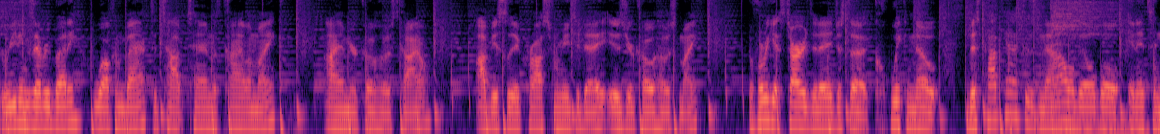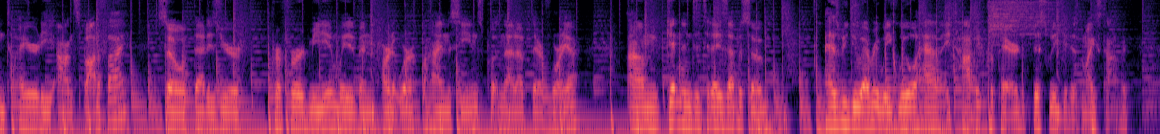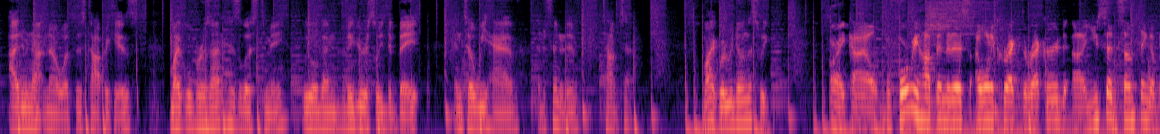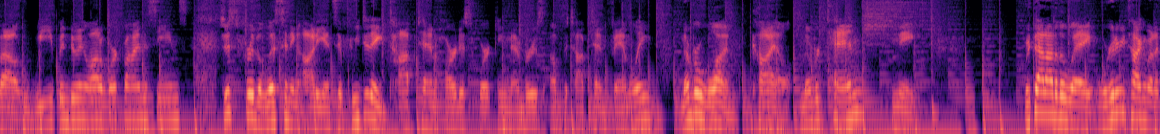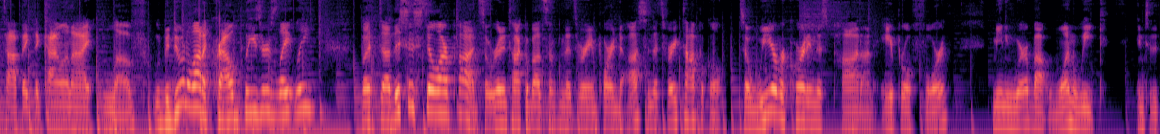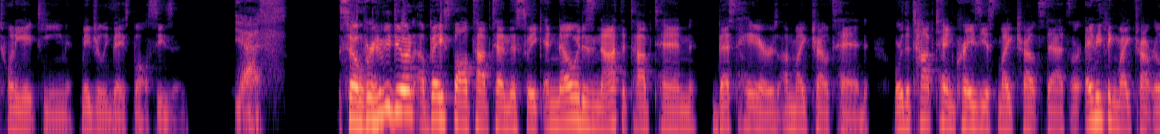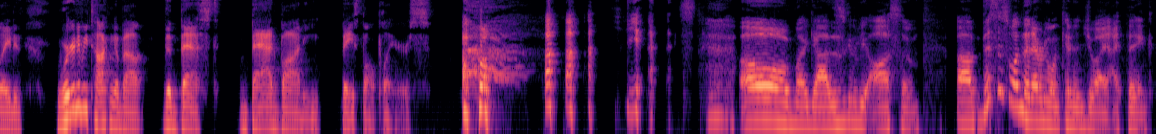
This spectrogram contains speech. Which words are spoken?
Greetings, everybody. Welcome back to Top 10 with Kyle and Mike. I am your co host, Kyle. Obviously, across from me today is your co host, Mike. Before we get started today, just a quick note this podcast is now available in its entirety on Spotify. So, if that is your preferred medium, we have been hard at work behind the scenes putting that up there for you. Um, getting into today's episode, as we do every week, we will have a topic prepared. This week it is Mike's topic. I do not know what this topic is. Mike will present his list to me. We will then vigorously debate until we have a definitive top 10. Mike, what are we doing this week? All right, Kyle, before we hop into this, I want to correct the record. Uh, you said something about we've been doing a lot of work behind the scenes. Just for the listening audience, if we did a top 10 hardest working members of the top 10 family, number one, Kyle. Number 10, me. With that out of the way, we're going to be talking about a topic that Kyle and I love. We've been doing a lot of crowd pleasers lately, but uh, this is still our pod, so we're going to talk about something that's very important to us and that's very topical. So we are recording this pod on April 4th, meaning we're about one week into the 2018 Major League Baseball season. Yes. So we're going to be doing a baseball top 10 this week, and no, it is not the top 10 best hairs on Mike Trout's head or the top 10 craziest Mike Trout stats or anything Mike Trout related. We're going to be talking about the best bad body baseball players. yes. Oh my god, this is going to be awesome. Um, this is one that everyone can enjoy, I think.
